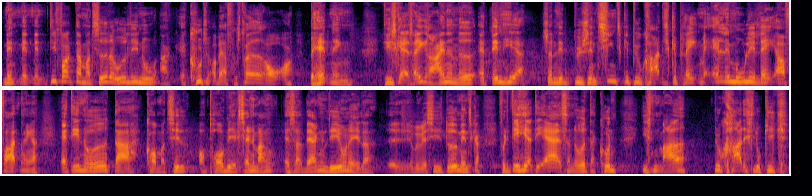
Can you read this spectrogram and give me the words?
Men, men, men de folk, der måtte sidde derude lige nu, akut og være frustreret over behandlingen, de skal altså ikke regne med, at den her sådan lidt byzantinske, byråkratiske plan med alle mulige lager og forandringer, at det er noget, der kommer til at påvirke særlig mange, altså hverken levende eller øh, jeg vil sige døde mennesker. Fordi det her, det er altså noget, der kun i sådan meget byråkratisk logik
